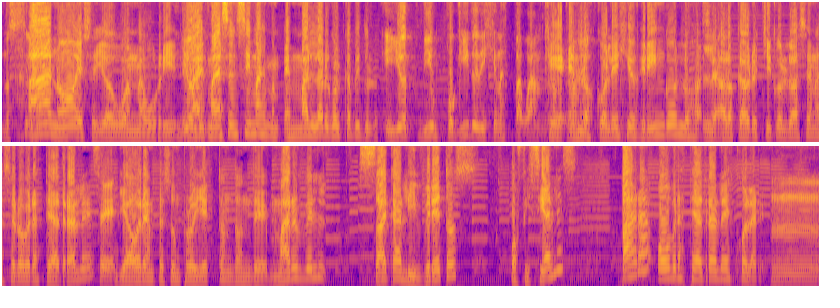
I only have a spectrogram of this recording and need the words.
No sé si lo- Ah, no, ese yo, weón, me aburrí. Yo- más, más encima es, es más largo el capítulo. Y yo vi un poquito y dije, no está weón. Que no, en los colegios gringos los- Sí. a los cabros chicos lo hacen hacer obras teatrales Sí. y ahora empezó un proyecto en donde Marvel saca libretos oficiales para obras teatrales escolares. Mm.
